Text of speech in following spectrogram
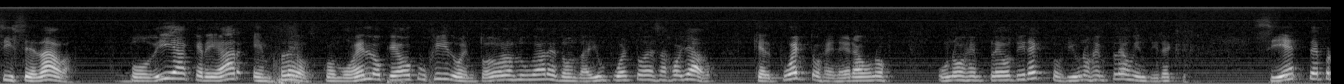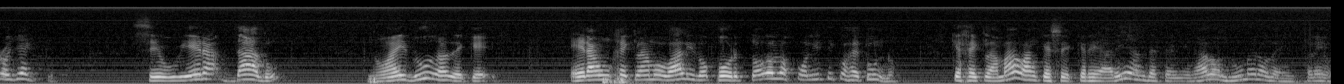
si se daba, podía crear empleos, como es lo que ha ocurrido en todos los lugares donde hay un puerto desarrollado, que el puerto genera unos, unos empleos directos y unos empleos indirectos. Si este proyecto se hubiera dado, no hay duda de que era un reclamo válido por todos los políticos de turno que reclamaban que se crearían determinados números de empleos.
